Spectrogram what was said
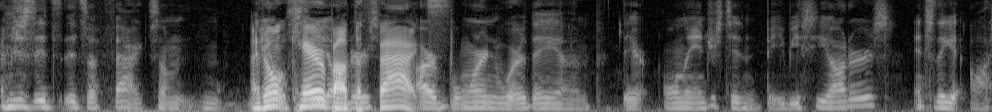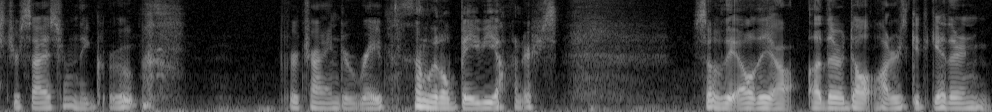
I'm just it's it's a fact. Some I don't care about the facts. Are born where they um they're only interested in baby sea otters, and so they get ostracized from the group for trying to rape the little baby otters. So the all the uh, other adult otters get together and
